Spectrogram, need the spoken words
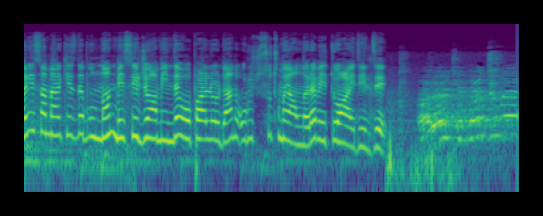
Manisa merkezde bulunan Mesir Camii'nde hoparlörden oruç tutmayanlara beddua edildi. Thank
